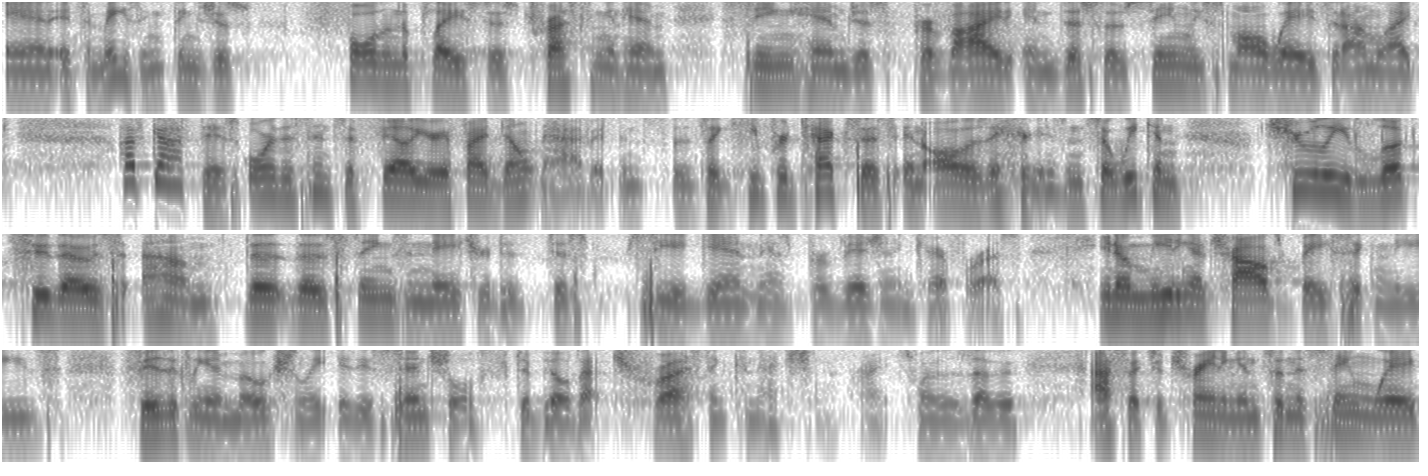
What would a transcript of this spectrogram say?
And it's amazing. Things just fold into place, just trusting in him, seeing him just provide in just those seemingly small ways that I'm like, I've got this, or the sense of failure if I don't have it. And it's like He protects us in all those areas. And so we can truly look to those, um, those things in nature to just see again His provision and care for us. You know, meeting a child's basic needs, physically and emotionally, is essential to build that trust and connection, right? It's one of those other aspects of training. And so, in the same way,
